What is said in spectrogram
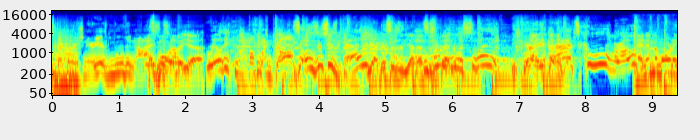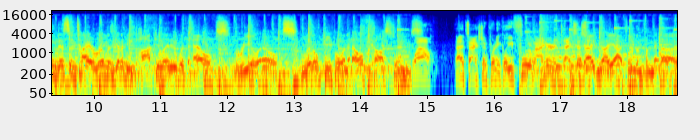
Christmas decoration here. He has moving eyes. It's and more stuff. it, yeah. Really? Oh my god. So, oh, is this his bed? Yeah, this is yeah, that's He his turned bed. into a sleigh. Yeah, yeah. That's cool, bro. And in the morning, this entire room is going to be populated with elves, real elves, little people in elf costumes. Wow, that's actually pretty cool. You flew them out here to Texas. I, no, yeah, I flew them from the, uh,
